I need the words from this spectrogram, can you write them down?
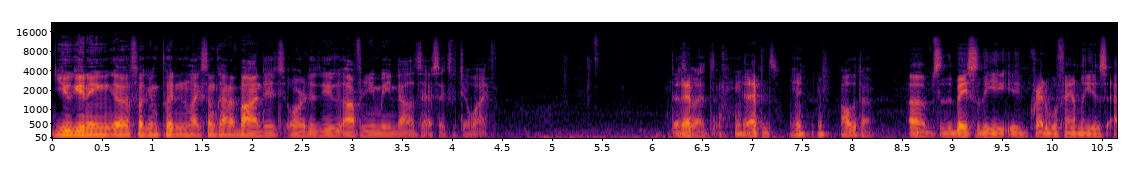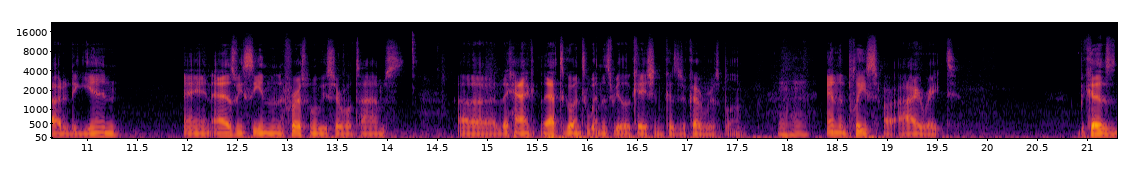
You getting uh, fucking put in like some kind of bondage, or does you offering you a million dollars to have sex with your wife? That's Yep. what I it happens. Mhm, all the time. Um, so the base of the Incredible Family is outed again, and as we seen in the first movie several times, uh, they of they have to go into witness relocation because their cover is blown, Mm-hmm. and the police are irate because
